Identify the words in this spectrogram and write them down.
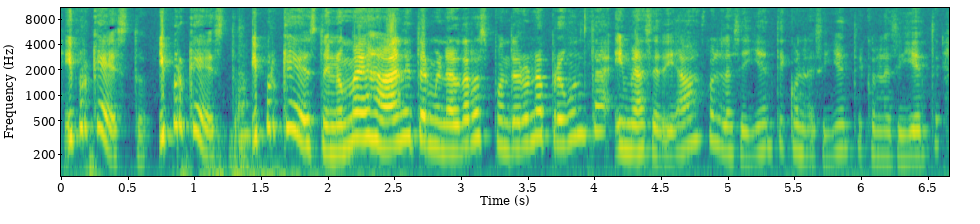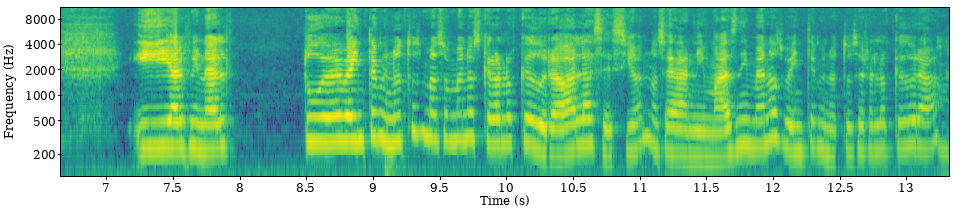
¿y por qué esto? ¿y por qué esto? ¿y por qué esto? Y no me dejaban ni terminar de responder una pregunta y me asediaban con la siguiente y con la siguiente y con la siguiente. Y al final tuve 20 minutos más o menos que era lo que duraba la sesión, o sea, ni más ni menos, 20 minutos era lo que duraba. Ujú.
